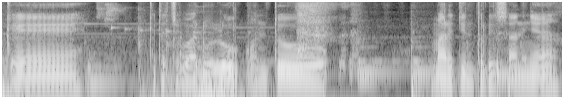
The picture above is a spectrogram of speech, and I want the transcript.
Oke kita coba dulu untuk margin tulisannya.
